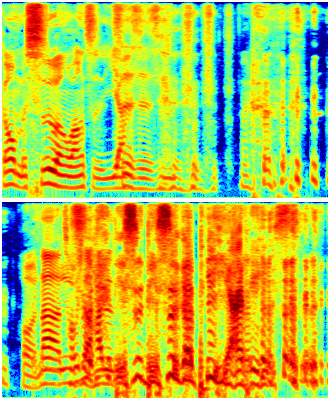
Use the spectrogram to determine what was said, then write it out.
跟我们斯文王子一样，是是是。哦，那从小他就你是 你是个屁呀！你是。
